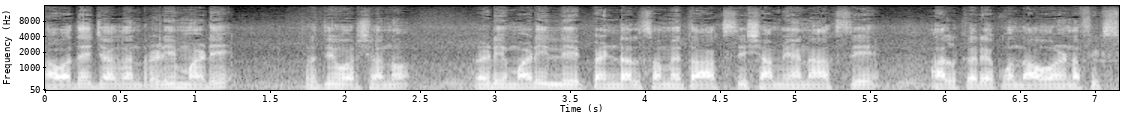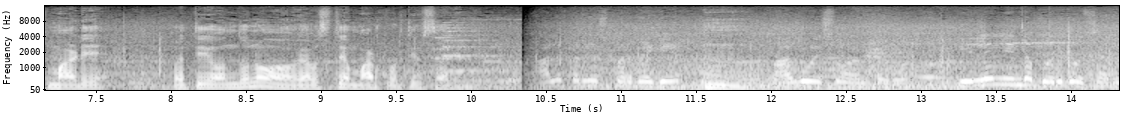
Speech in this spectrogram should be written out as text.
ನಾವು ಅದೇ ಜಾಗನ ರೆಡಿ ಮಾಡಿ ಪ್ರತಿ ವರ್ಷವೂ ರೆಡಿ ಮಾಡಿ ಇಲ್ಲಿ ಪೆಂಡಲ್ ಸಮೇತ ಹಾಕ್ಸಿ, ಶಾಮಿಯಾನ ಹಾಕ್ಸಿ, ಹಾಲು ಕರೆಯೋಕೆ ಒಂದು ಆವರಣ ಫಿಕ್ಸ್ ಮಾಡಿ ಪ್ರತಿಯೊಂದೂ ವ್ಯವಸ್ಥೆ ಮಾಡಿಕೊಡ್ತೀವಿ ಸರ್ ಇಲ್ಲಿ. ಹಾಲು ಕರೆಯೋ ಸ್ಪರ್ಧೆಗೆ ಆ, ಭಾಗವಹಿಸುವಂಥವ್ರು ಎಲ್ಲೆಲ್ಲಿಂದ ಬರ್ಬೋದು ಸರ್?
